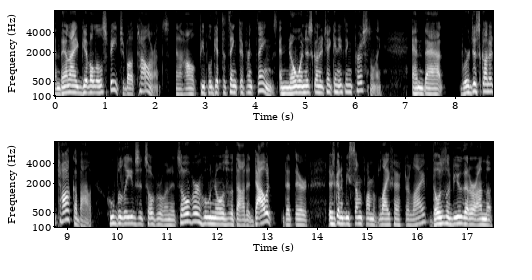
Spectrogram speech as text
And then I give a little speech about tolerance and how people get to think different things, and no one is going to take anything personally. And that we're just going to talk about who believes it's over when it's over, who knows without a doubt that there, there's going to be some form of life after life. Those of you that are on the,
